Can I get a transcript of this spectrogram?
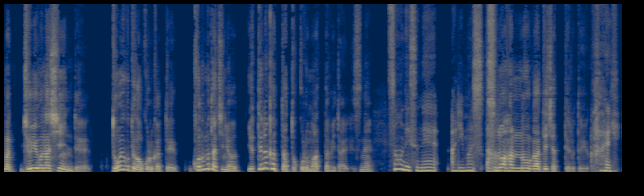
まあ、重要なシーンでどういうことが起こるかって子供たちには言ってなかったところもあったみたいですね。そうですね。ありました。その反応が出ちゃってるというか。はい。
